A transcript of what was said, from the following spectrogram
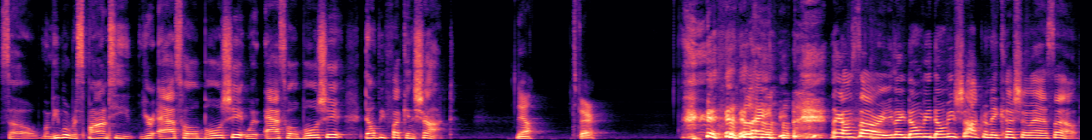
So when people respond to your asshole bullshit with asshole bullshit, don't be fucking shocked. Yeah, it's fair. like, like I'm sorry. Like, don't be don't be shocked when they cuss your ass out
